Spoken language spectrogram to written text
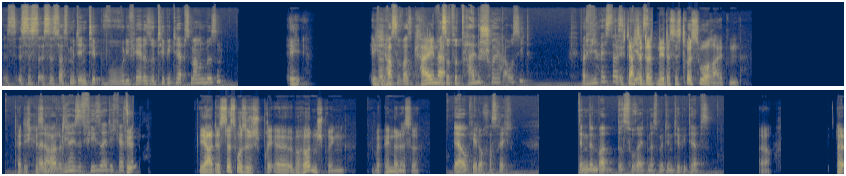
ist, ist, es, ist es das mit den Tipp, wo, wo die Pferde so Tippy-Taps machen müssen? Ich, ich Was- was- keine. Was so total bescheuert aussieht? Warte, wie heißt das? ich dachte, das, nee, das ist Dressurreiten. Hätte ich warte, gesagt. warte, wie heißt es? Vielseitigkeit? Für- Ja, das ist das, wo sie äh, über Hürden springen. Über Hindernisse. Ja, okay, doch, hast recht. Denn dann war Dressurreiten das mit den Tippy-Taps. Äh,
